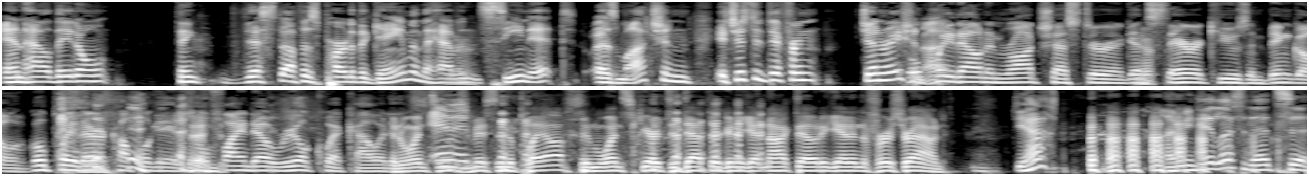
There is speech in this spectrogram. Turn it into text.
and how they don't think this stuff is part of the game and they haven't seen it as much. And it's just a different generation. Go play I- down in Rochester against Syracuse and bingo. Go play there a couple games. You'll find out real quick how it is. And one team's And- missing the playoffs, and one's scared to death they're going to get knocked out again in the first round. Yeah. I mean, hey, listen, that's uh,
